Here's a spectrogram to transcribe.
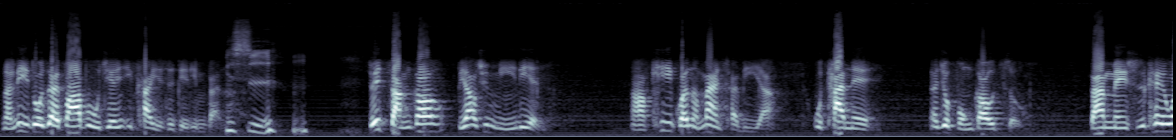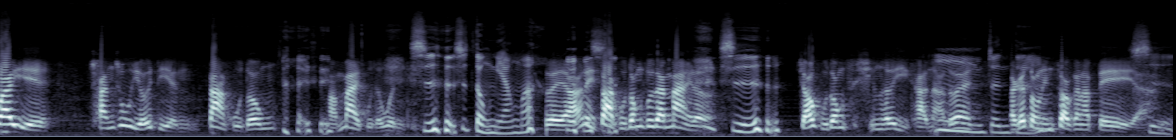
那利多在发布间一开也是跌停板，是，所以涨高不要去迷恋啊，K 管的卖彩比啊，我贪呢，那就逢高走。但美食 KY 也传出有一点大股东 啊卖股的问题，是是董娘吗？对啊，那大股东都在卖了，是小股东情何以堪啊？对不对？大家董林照跟他背呀。是，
